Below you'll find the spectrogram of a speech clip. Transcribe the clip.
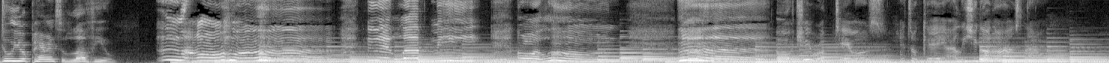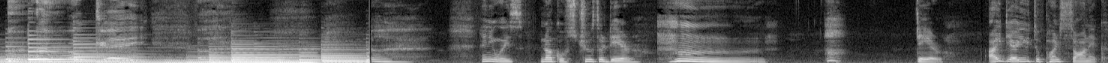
Do your parents love you? No! They left me all alone. oh, cheer up, Tails. It's okay. At least you got us now. okay. Anyways, Knuckles, truth or dare? Hmm. dare. I dare you to punch Sonic.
